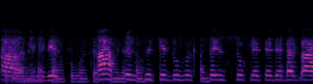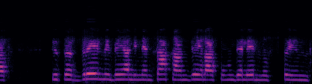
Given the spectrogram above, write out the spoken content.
Amin. Astfel zice Duhul Sfânt, suflete de bărbat, câtă vreme vei alimenta candela cu un de lemnul sfânt,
